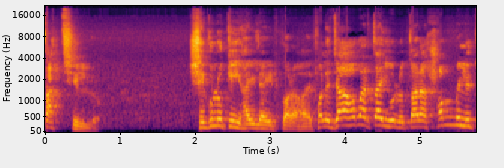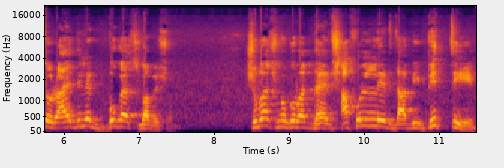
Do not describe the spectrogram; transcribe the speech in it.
তাচ্ছিল্য। সেগুলোকেই হাইলাইট করা হয়। ফলে যা হবার তাই হলো, তারা সম্মিলিত রায় দিলেন বোগাস গবেষণা সুভাষ মুখোপাধ্যায়ের সাফল্যের দাবি ভিত্তিহীন।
